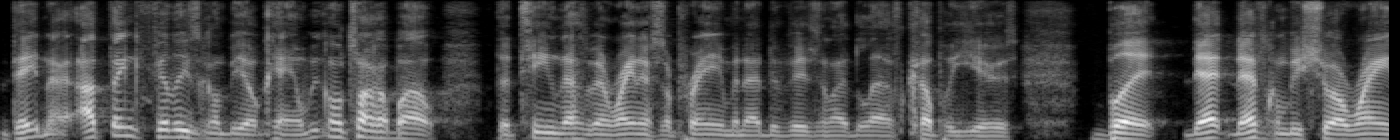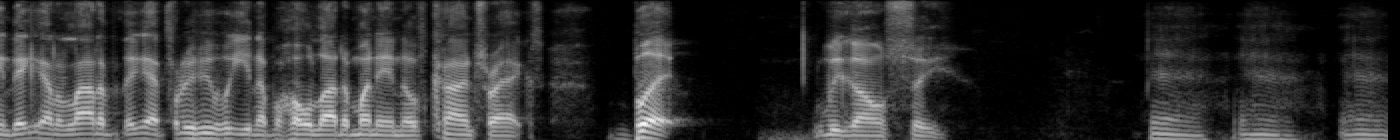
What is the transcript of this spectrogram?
they not, I think Philly's gonna be okay, and we're gonna talk about the team that's been reigning supreme in that division like the last couple years. But that that's gonna be short reign. They got a lot of they got three people eating up a whole lot of money in those contracts. But we gonna see. Yeah, yeah, yeah.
